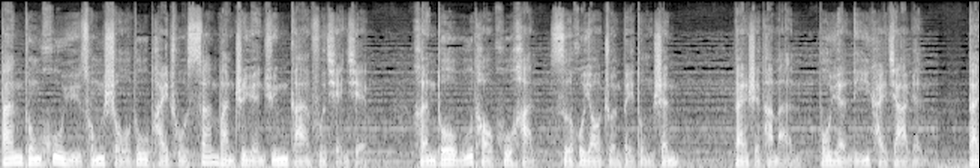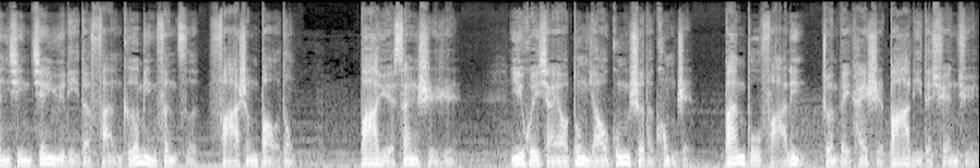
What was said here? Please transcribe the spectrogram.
丹东呼吁从首都派出三万志愿军赶赴前线。很多无套酷汉似乎要准备动身，但是他们不愿离开家人，担心监狱里的反革命分子发生暴动。八月三十日。议会想要动摇公社的控制，颁布法令，准备开始巴黎的选举。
